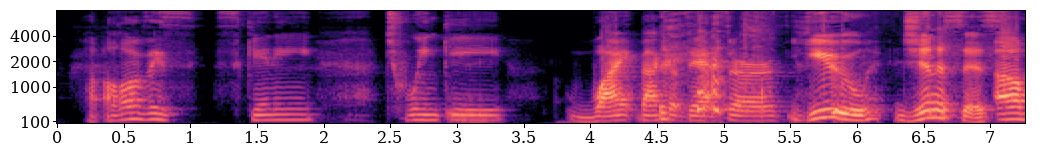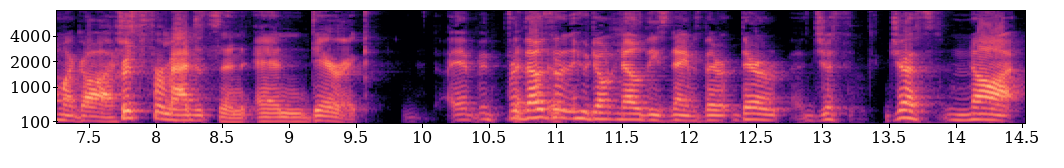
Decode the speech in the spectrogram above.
all of these skinny, twinky, white backup dancers. you, Genesis, oh my gosh. Christopher Madison, and Derek. And for those of who don't know these names, they're they're just just not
